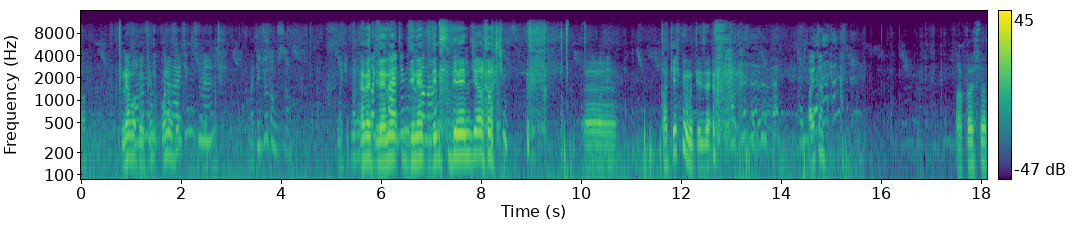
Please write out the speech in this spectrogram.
O. Ne bakıyorsun? nakit O para ne? vereceğiniz mi? Nakit, Videoda mısın? nakit ne kadar? Evet, Nakit dilene, vereceğiniz dine, bana. din- dinenci arkadaşım. ee, kart geçmiyor mu teyze? Ayten. Arkadaşlar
